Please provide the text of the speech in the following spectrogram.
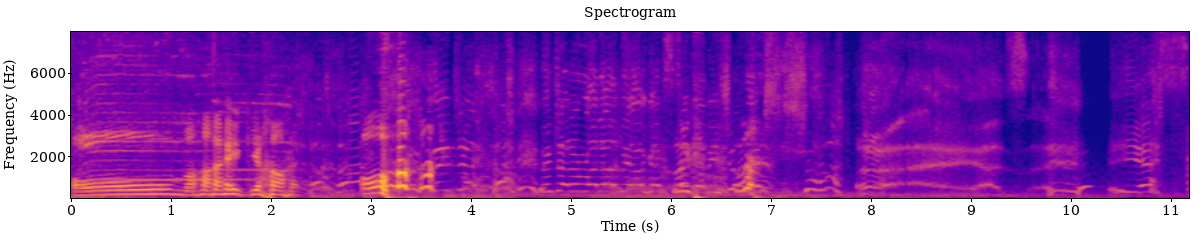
Oh my god. Oh, They're trying to run out there. I got stuck on each other. Yes. yes.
